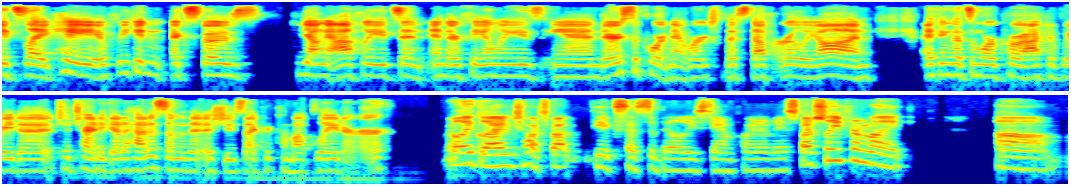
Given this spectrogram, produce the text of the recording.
it's like hey if we can expose young athletes and, and their families and their support network to this stuff early on, I think that's a more proactive way to, to try to get ahead of some of the issues that could come up later. Really glad you talked about the accessibility standpoint of it, especially from like, um,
